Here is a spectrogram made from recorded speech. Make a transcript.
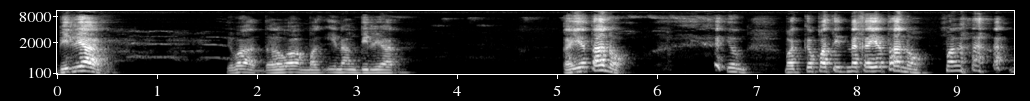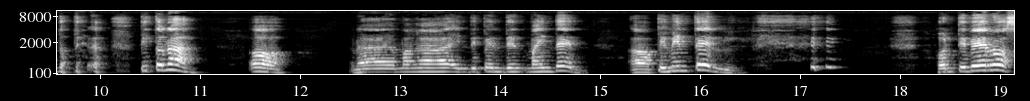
Bilyar, di ba? Dalawa mag-inang Bilyar. Cayetano, yung magkapatid na Cayetano, mga pito na. Oh, na mga independent minded. Ah, Pimentel. Hontiveros.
